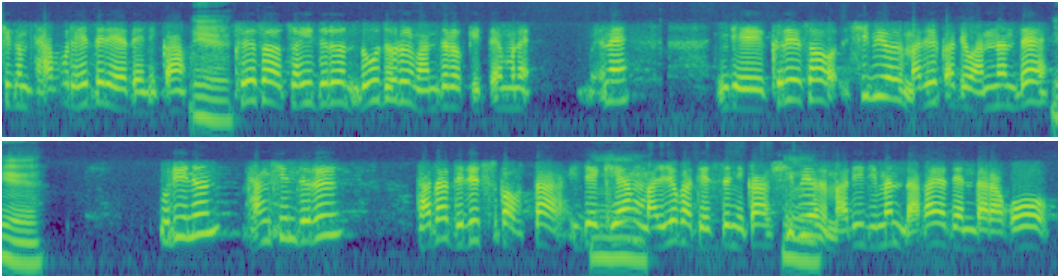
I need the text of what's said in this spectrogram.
지금 답을 해드려야 되니까 예. 그래서 저희들은 노조를 만들었기 때문에 네, 이제 그래서 12월 말일까지 왔는데 예. 우리는 당신들을 받아들일 수가 없다. 이제 음. 계약 만료가 됐으니까 12월 말일이면 나가야 된다라고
